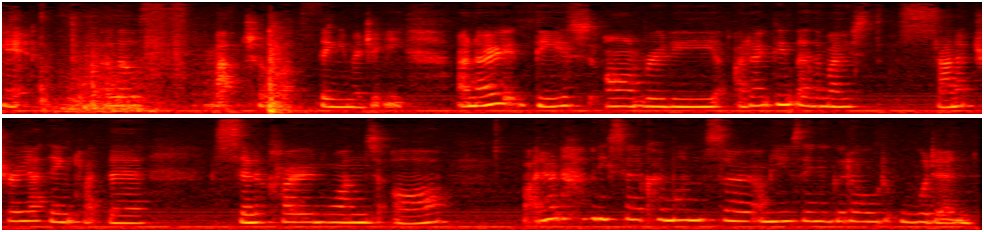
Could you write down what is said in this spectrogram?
here, a little spatula thingy majiggy. I know these aren't really, I don't think they're the most sanitary. I think like the silicone ones are but I don't have any silicone ones so I'm using a good old wooden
